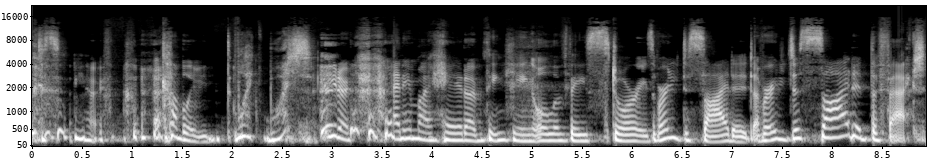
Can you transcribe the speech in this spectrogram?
you know, I can't believe you, like, what? You know, and in my head, I'm thinking all of these stories. I've already decided, I've already decided the fact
